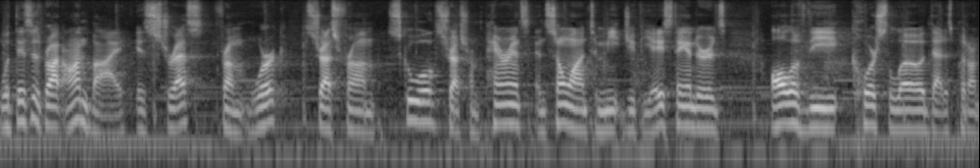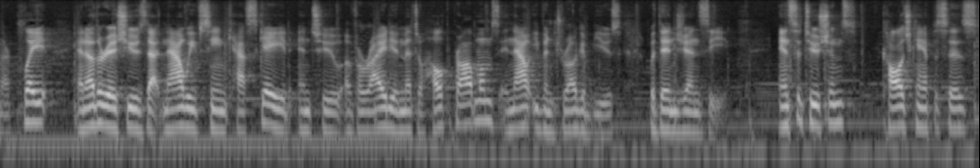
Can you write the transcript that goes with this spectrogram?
what this is brought on by is stress from work, stress from school, stress from parents, and so on to meet GPA standards, all of the course load that is put on their plate, and other issues that now we've seen cascade into a variety of mental health problems and now even drug abuse within Gen Z. Institutions, college campuses,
